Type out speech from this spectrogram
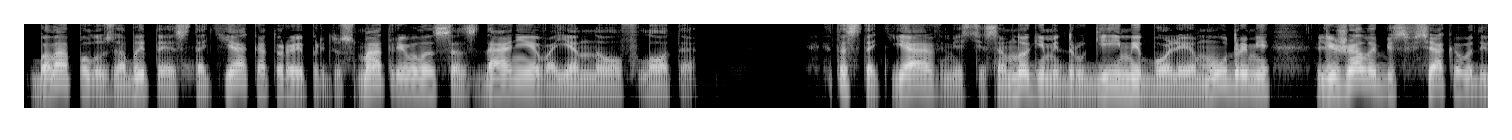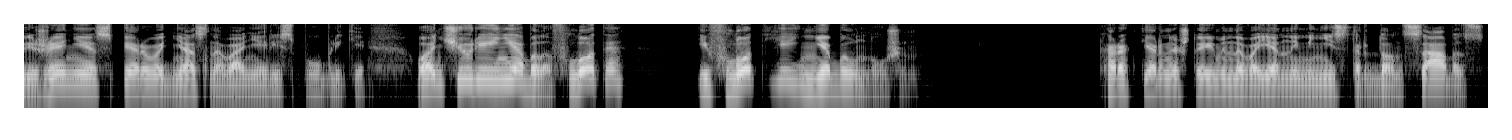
была полузабытая статья, которая предусматривала создание военного флота. Эта статья, вместе со многими другими, более мудрыми, лежала без всякого движения с первого дня основания республики. У Анчурии не было флота — и флот ей не был нужен. Характерно, что именно военный министр Дон Сабас,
